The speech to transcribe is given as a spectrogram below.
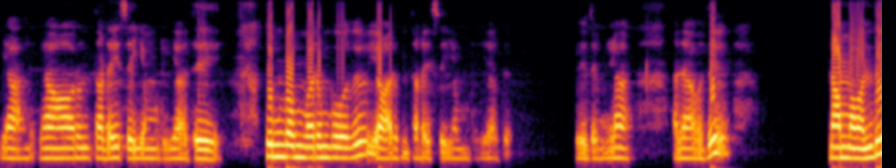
யாரும் தடை செய்ய முடியாது. துன்பம் வரும்போது யாரும் தடை செய்ய முடியாது. புரியுதுங்களா? அதாவது நம்ம வந்து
